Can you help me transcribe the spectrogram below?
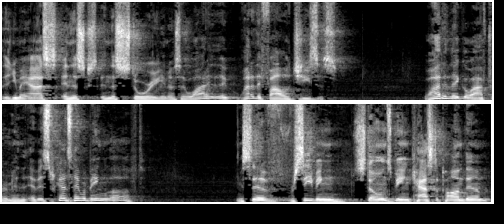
that you may ask in this in this story. You know, say why did they why did they follow Jesus? Why did they go after him? And it's because they were being loved. Instead of receiving stones being cast upon them,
